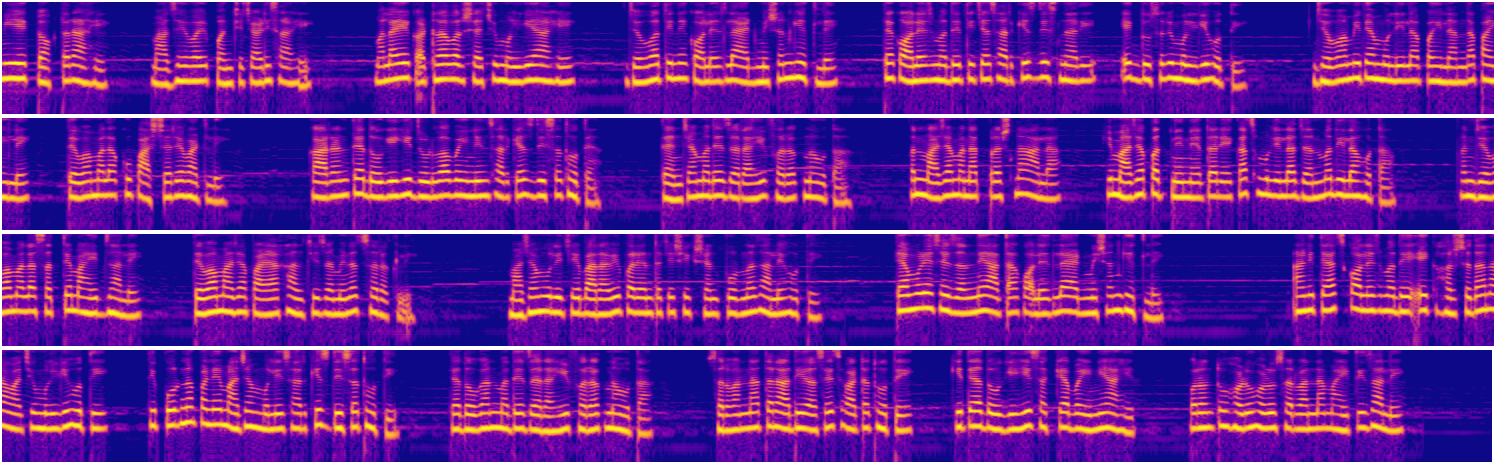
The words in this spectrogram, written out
मी एक डॉक्टर आहे. माझे वय पंचेचाळीस आहे. मला एक अठरा वर्षाची मुलगी आहे. जेव्हा तिने कॉलेजला ॲडमिशन घेतले त्या कॉलेजमध्ये तिच्यासारखीच दिसणारी एक दुसरी मुलगी होती. जेव्हा मी त्या मुलीला पहिल्यांदा पाहिले तेव्हा मला खूप आश्चर्य वाटले. कारण त्या दोघीही जुडवा बहिणींसारख्याच दिसत होत्या. त्यांच्यामध्ये जराही फरक नव्हता. पण माझ्या मनात प्रश्न आला की माझ्या पत्नीने तर एकाच मुलीला जन्म दिला होता. पण जेव्हा मला सत्य माहीत झाले तेव्हा माझ्या पायाखालची जमीनच सरकली. माझ्या मुलीचे बारावीपर्यंतचे शिक्षण पूर्ण झाले होते. त्यामुळे सेजलने आता कॉलेजला ॲडमिशन घेतले. आणि त्याच कॉलेजमध्ये एक हर्षदा नावाची मुलगी होती ती पूर्णपणे माझ्या मुलीसारखीच दिसत होती. त्या दोघांमध्ये जराही फरक नव्हता. सर्वांना तर आधी असेच वाटत होते की त्या दोघीही सख्या बहिणी आहेत परंतु हळूहळू सर्वांना माहिती झाले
